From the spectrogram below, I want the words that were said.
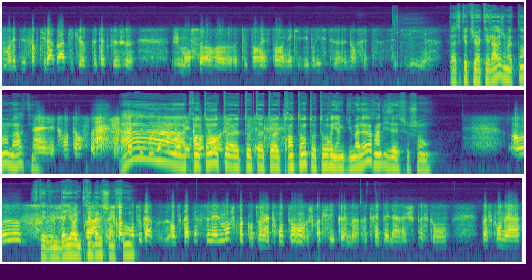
je m'en étais sorti là-bas puis que peut-être que je, je m'en sors euh, tout en restant un équilibriste euh, dans cette, cette vie. euh. Parce que tu as quel âge maintenant, Marc? Ouais, j'ai 30 ans. Ah, J'ai 30 ans, je- to- to- to- 30 ans, Toto, rien que du malheur, hein, disait Souchon. Euh, C'était d'ailleurs une très belle chanson. en tout cas, personnellement, je crois que quand on a 30 ans, je crois que c'est quand même un, un très bel âge parce qu'on, parce qu'on a.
